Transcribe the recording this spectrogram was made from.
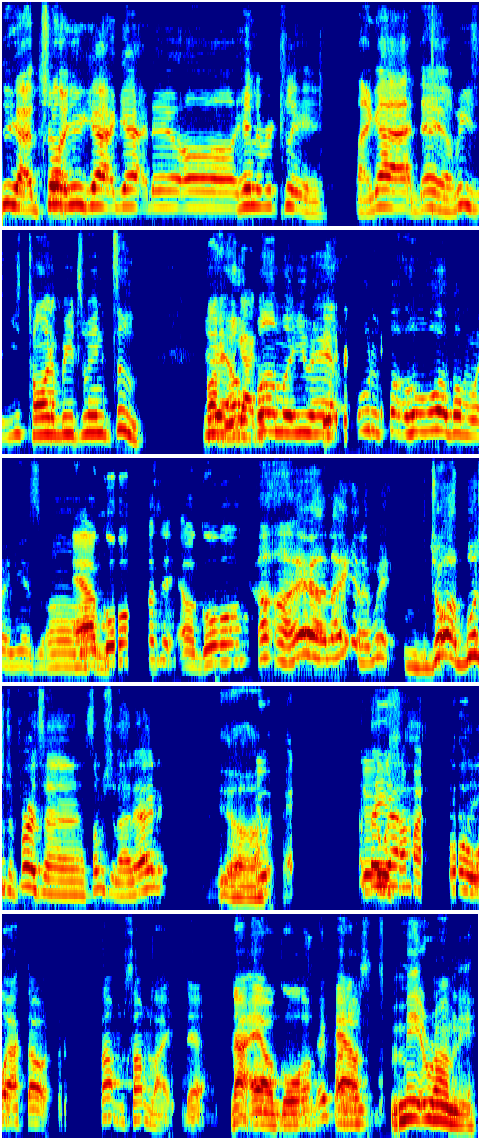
You got Trump, you got goddamn uh Hillary Clinton. Like god damn, he's he's torn between the two. You Fuck, had gotta Obama, you had Hillary- who the fuck who who Obama went against? Um, Al Gore was it? Al Gore. Uh-uh, hell, no, he gotta win. George Bush the first time, some shit like that, ain't it? Yeah. It, was- I it was somebody Gore where I thought something something like that. Not Al Gore. They probably- Al, Mitt Romney.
